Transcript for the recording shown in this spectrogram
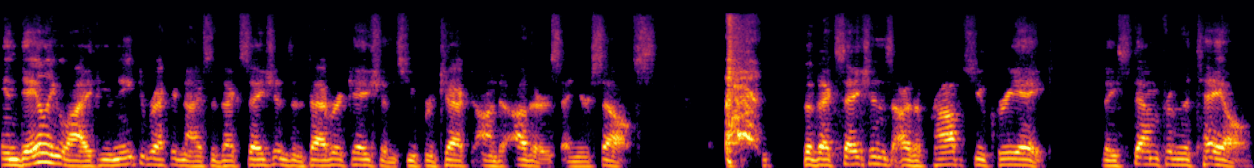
In daily life, you need to recognize the vexations and fabrications you project onto others and yourselves. the vexations are the props you create. They stem from the tail,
